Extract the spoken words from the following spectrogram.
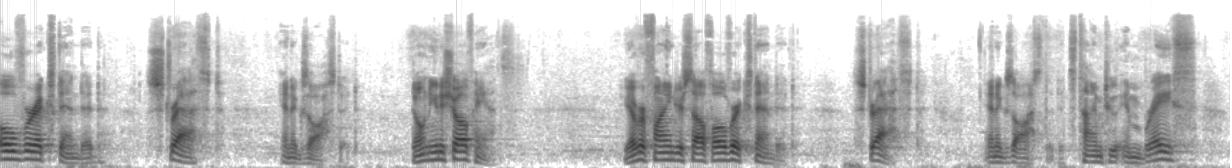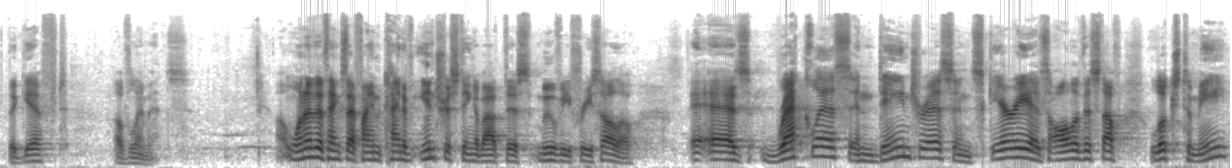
overextended, stressed, and exhausted. Don't need a show of hands. You ever find yourself overextended, stressed, and exhausted? It's time to embrace the gift of limits. Uh, one of the things I find kind of interesting about this movie, Free Solo, as reckless and dangerous and scary as all of this stuff looks to me,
